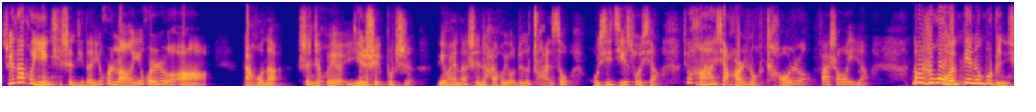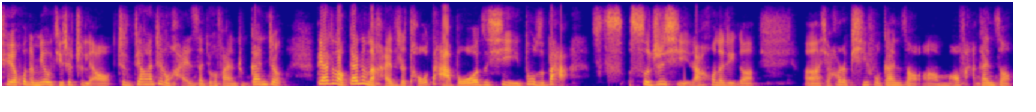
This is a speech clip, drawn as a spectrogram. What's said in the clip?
所以它会引起身体的一会儿冷一会儿热啊。然后呢，甚至会饮水不止。另外呢，甚至还会有这个喘嗽、呼吸急促响，就好像小孩这种潮热发烧一样。那么，如果我们辨证不准确或者没有及时治疗，这将来这种孩子呢就会发展成肝症。大家知道，肝症的孩子是头大、脖子细、肚子大、四四肢细，然后呢，这个呃小孩的皮肤干燥啊，毛发干燥，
